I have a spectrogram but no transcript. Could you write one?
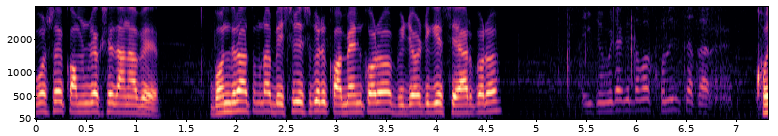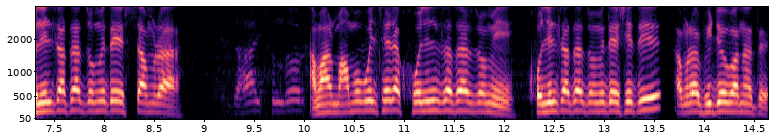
অবশ্যই কমেন্ট বক্সে জানাবে। বন্ধুরা তোমরা বেশি বেশি করে কমেন্ট করো ভিডিওটিকে শেয়ার করো। এই জমিটা কিন্তু আমার খলিল চাচার। খলিল চাচার জমিতে এসছি আমরা। আমার মামু বলছে এটা খলিল চাচার জমি। খলিল চাচার জমিতে এসেছি আমরা ভিডিও বানাতে।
